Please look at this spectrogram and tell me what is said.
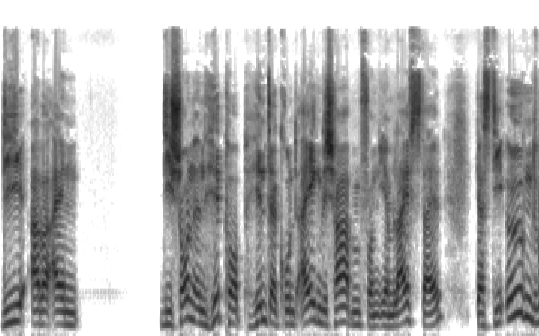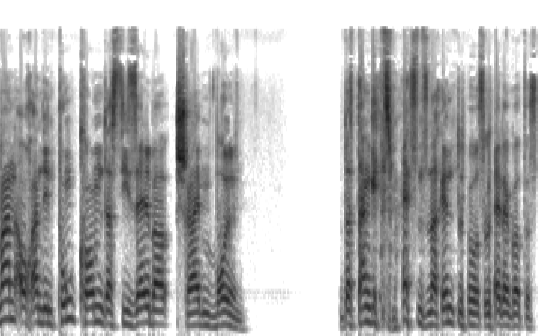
die aber ein, die schon einen Hip-Hop-Hintergrund eigentlich haben von ihrem Lifestyle, dass die irgendwann auch an den Punkt kommen, dass die selber schreiben wollen. Das, dann geht's meistens nach hinten los, leider Gottes.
